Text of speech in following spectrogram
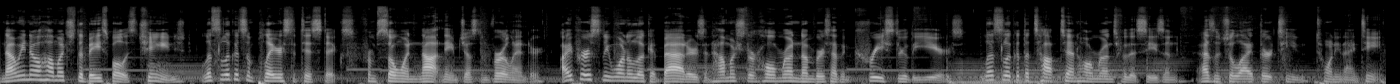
Now we know how much the baseball has changed, let's look at some player statistics from someone not named Justin Verlander. I personally want to look at batters and how much their home run numbers have increased through the years. Let's look at the top 10 home runs for this season, as of July 13, 2019.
